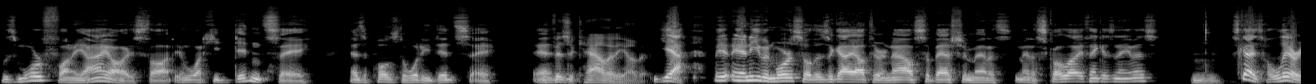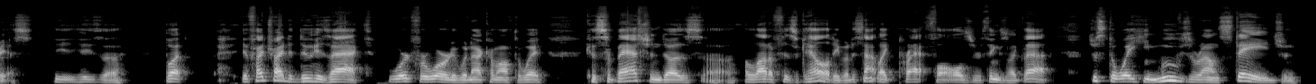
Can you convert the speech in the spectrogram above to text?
was more funny, I always thought, in what he didn't say as opposed to what he did say. The physicality of it. Yeah, and even more so, there's a guy out there now, Sebastian Manis- Maniscola, I think his name is. Mhm. This guy's hilarious. He, he's uh, but if I tried to do his act word for word, it would not come off the way. Because Sebastian does uh, a lot of physicality, but it's not like pratfalls or things like that. Just the way he moves around stage, and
